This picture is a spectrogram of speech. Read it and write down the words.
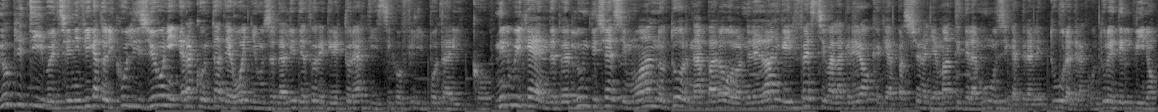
L'obiettivo e il significato di collisioni raccontate a Web News dall'ideatore e direttore artistico Filippo Taricco. Nel weekend per l'undicesimo anno torna a Barolo nelle Langhe il festival Agri Rock che appassiona gli amanti della musica, della lettura, della cultura e del vino,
